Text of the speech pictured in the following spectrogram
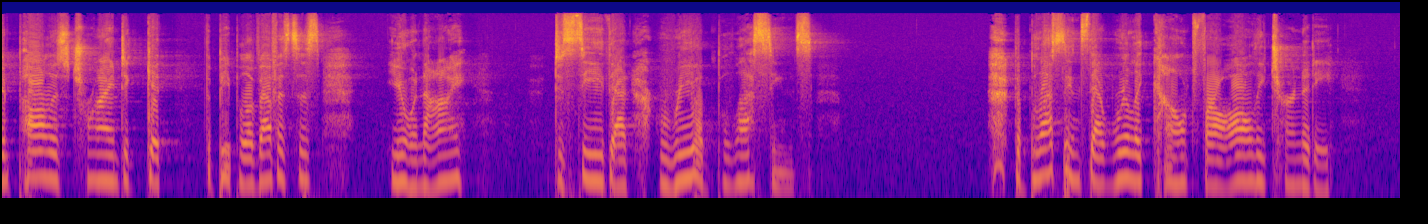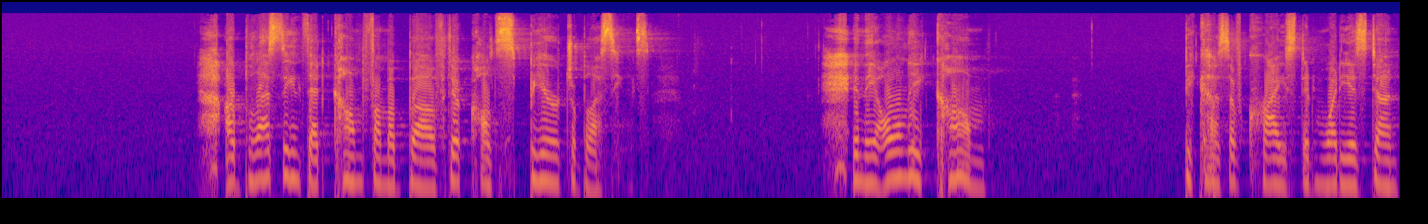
And Paul is trying to get the people of Ephesus, you and I, to see that real blessings, the blessings that really count for all eternity, are blessings that come from above. They're called spiritual blessings. And they only come because of Christ and what he has done.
